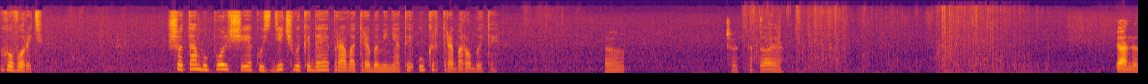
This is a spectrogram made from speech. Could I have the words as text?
Говорить. Що там у Польщі якусь діч викидає права треба міняти, Укр треба робити. Е, Що кидає? Я не,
